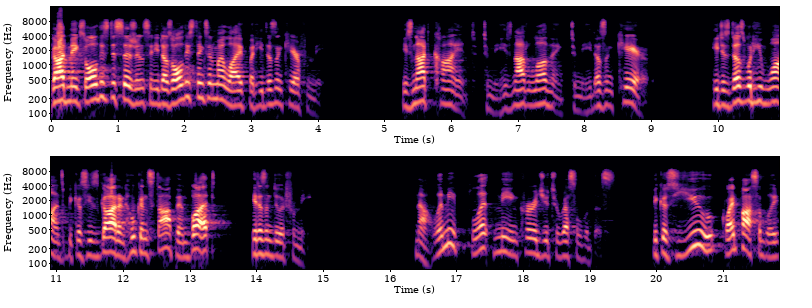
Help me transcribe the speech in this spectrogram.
God makes all these decisions and He does all these things in my life, but He doesn't care for me. He's not kind to me. He's not loving to me. He doesn't care. He just does what He wants because He's God and who can stop Him, but He doesn't do it for me. Now, let me, let me encourage you to wrestle with this. Because you, quite possibly,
